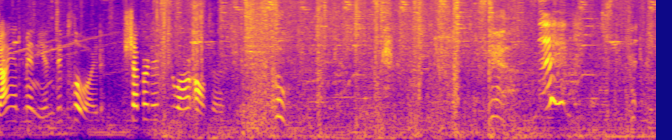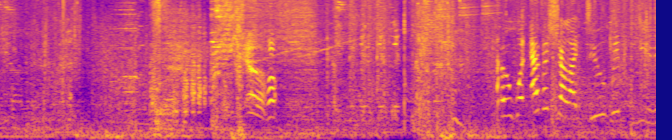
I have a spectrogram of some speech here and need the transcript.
Giant minion deployed. Shepherded to our altar. Oh, whatever shall I do with you?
